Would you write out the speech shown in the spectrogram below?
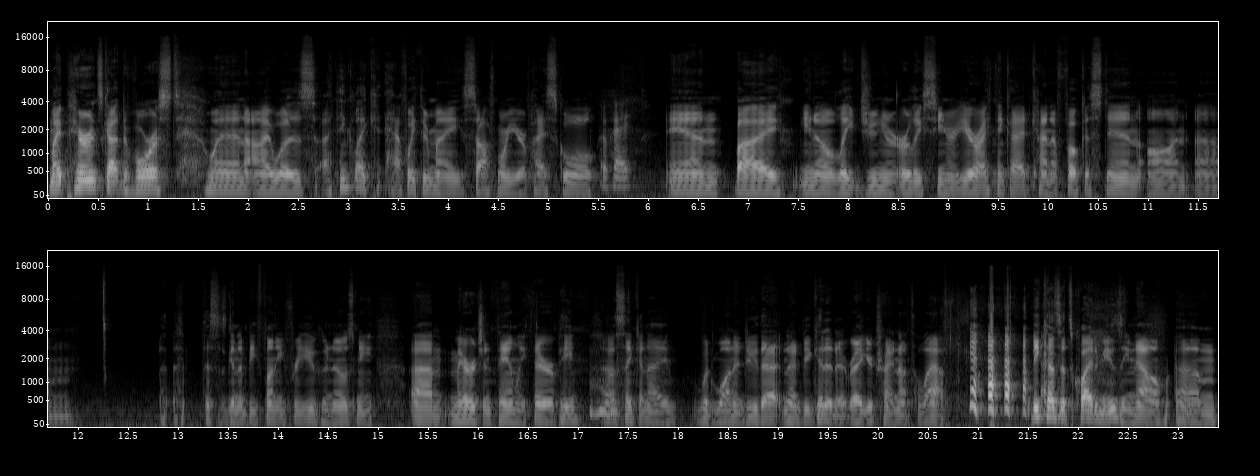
my parents got divorced when I was, I think, like halfway through my sophomore year of high school. Okay. And by you know late junior, early senior year, I think I had kind of focused in on. Um, this is going to be funny for you who knows me. Um, marriage and family therapy. I was thinking I would want to do that and I'd be good at it, right? You're trying not to laugh because it's quite amusing now um,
